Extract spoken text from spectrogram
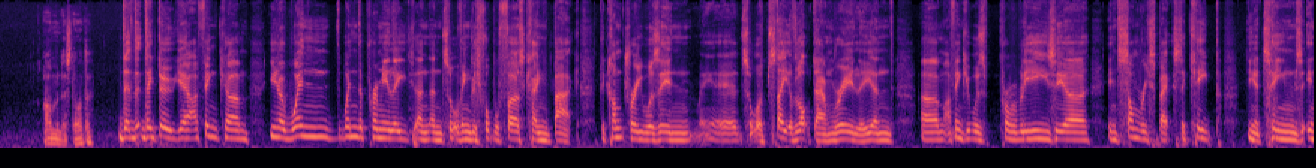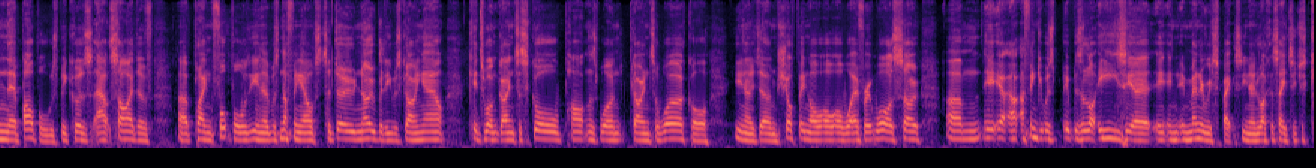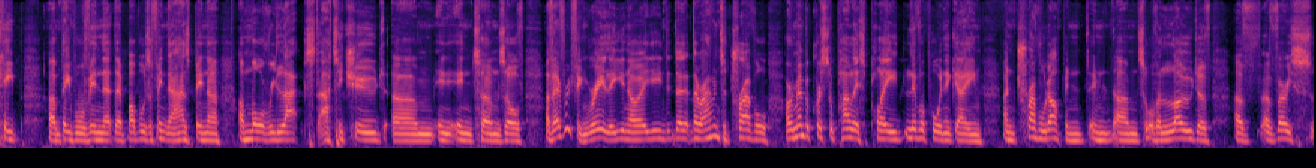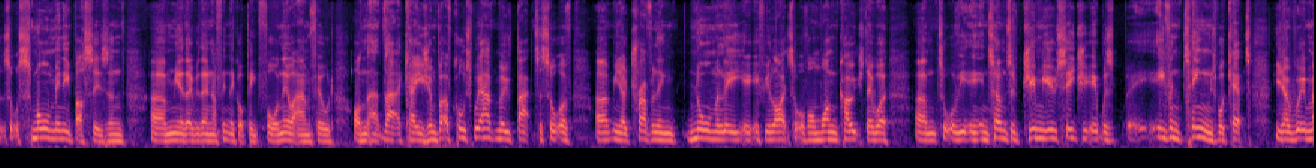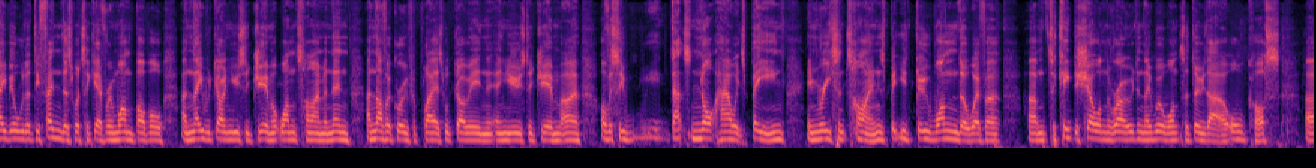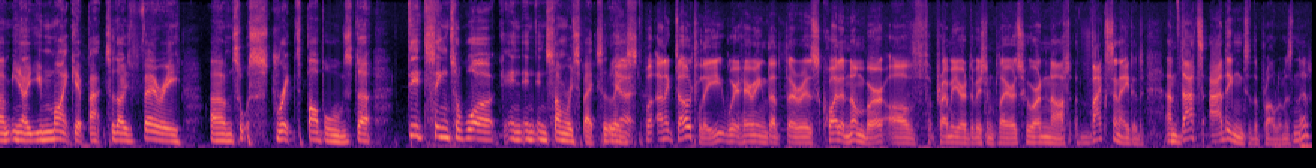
ominous, don't they? They, they, do, yeah. I think um, you know when when the Premier League and, and, sort of English football first came back, the country was in uh, sort of state of lockdown, really, and um, I think it was probably easier in some respects to keep you know teams in their bubbles because outside of uh, playing football, you know, there was nothing else to do. Nobody was going out. Kids weren't going to school. Partners weren't going to work or you know um, shopping or, or, or, whatever it was. So um, it, I think it was it was a lot easier in, in many respects. You know, like I say, to just keep um, people within their, their, bubbles. I think there has been a, a more relaxed attitude um, in in terms of of everything. Really, you know, they, they were having to travel. I remember Crystal Palace played Liverpool in a game and travelled up in in um, sort of a load of of, of very s- sort of small minibuses, and um, you know they were then I think they got beat four 0 at Anfield on that, that occasion. But of course we have moved back to sort of um, you know travelling normally, if you like, sort of on one coach. There were um, sort of in terms of gym usage, it was even teams were kept. You know maybe all the defenders were together in one bubble, and they would go and use the gym at one time, and then another group of players would go in and use the gym. Uh, obviously, that's not how it's been in recent times, but you do wonder whether. Um, to keep the show on the road, and they will want to do that at all costs. Um, you know, you might get back to those very um, sort of strict bubbles that did seem to work in, in, in some respects, at least. Yeah, but anecdotally, we're hearing that there is quite a number of Premier Division players who are not vaccinated, and that's adding to the problem, isn't it?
